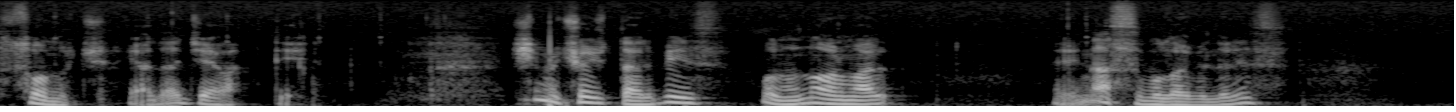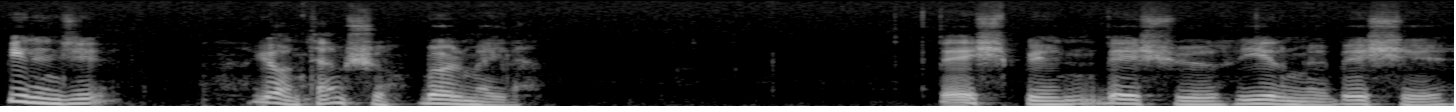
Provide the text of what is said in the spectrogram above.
sonuç ya da cevap diyelim. Şimdi çocuklar biz bunu normal e, nasıl bulabiliriz? Birinci yöntem şu bölmeyle. 5525'i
